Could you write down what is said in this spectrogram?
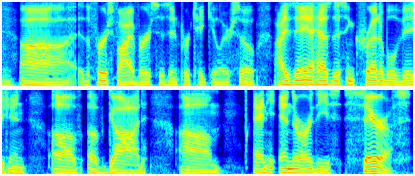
mm. uh, the first five verses in particular. So Isaiah has this incredible vision of, of God. Um, and, and there are these seraphs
